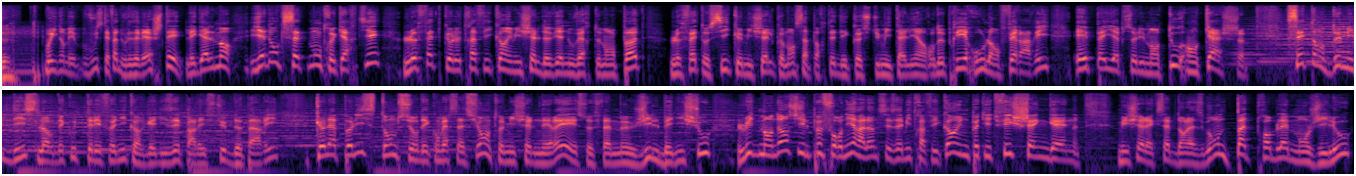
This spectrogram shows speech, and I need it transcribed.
deux. Oui, non, mais vous, Stéphane, vous les avez achetés légalement. Il y a donc cette montre Cartier, le fait que le trafiquant et Michel deviennent ouvertement potes, le fait aussi que Michel commence à porter des costumes italiens hors de prix, roule en Ferrari et paye absolument tout en cash. C'est en 2010, lors d'écoutes téléphoniques organisées par les stupes de Paris, que la police tombe sur des conversations entre Michel Néret et ce fameux Gilles Bénichou, lui demandant s'il peut fournir à l'un de ses amis trafiquants une petite fiche Schengen. Michel accepte dans la seconde, pas de problème mon Gilou.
